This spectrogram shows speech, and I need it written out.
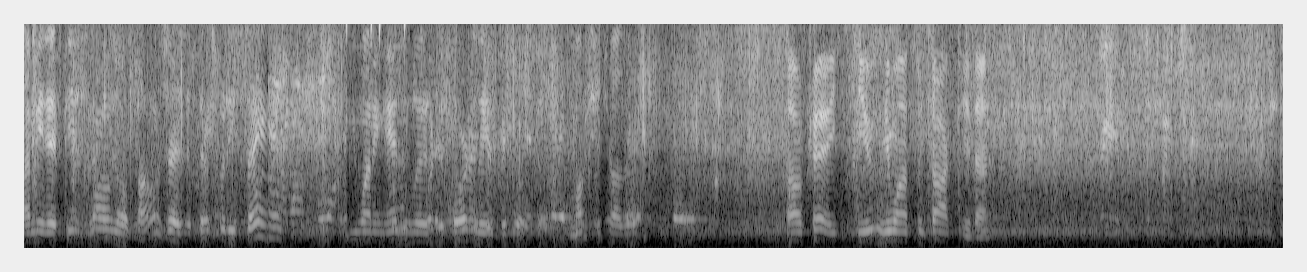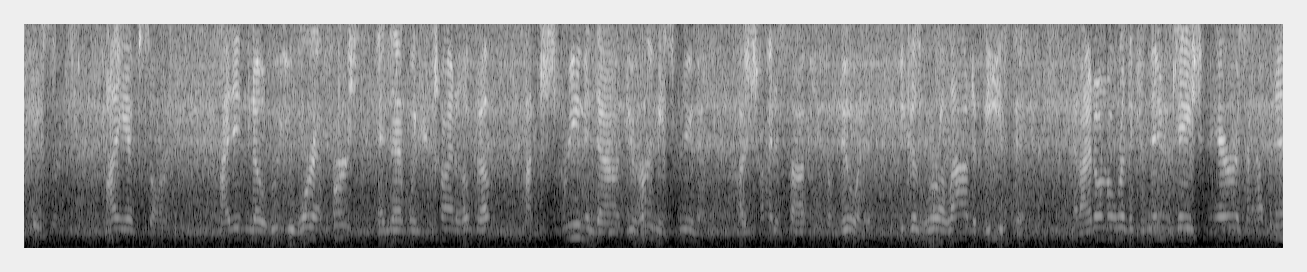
I mean, if he's willing to apologize, if that's what he's saying, you want to handle it accordingly amongst each other. Okay, he, he wants to talk to you then. I am sorry. I didn't know who you were at first, and then when you're trying to hook up, I'm screaming down. You heard me screaming. I was trying to stop you from doing it because we're allowed to be there. And I don't know where the communication error is happening,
